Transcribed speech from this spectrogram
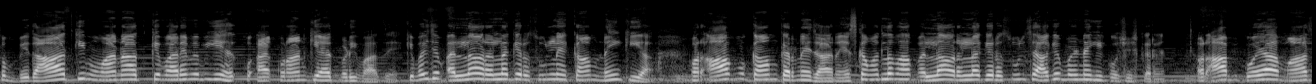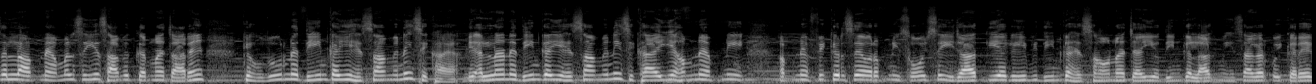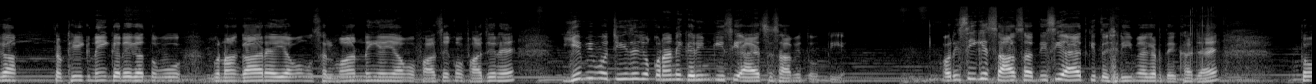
तो बिदात की, ममानात के बारे में भी ये कुरान की आयत बड़ी वाज है कि भाई, जब अल्लाह और अल्लाह के रसूल ने काम नहीं किया और आप वो काम करने जा रहे हैं, इसका मतलब आप अल्लाह और अल्लाह के रसूल से आगे बढ़ने की कोशिश कर रहे हैं। और आप गोया माजल्ला अपने अमल से ये साबित करना चाह रहे हैं कि हुजूर ने दीन का ये हिस्सा हमें नहीं सिखाया, ये अल्लाह ने दीन का ये हिस्सा हमें नहीं सिखाया, ये हमने अपनी, अपने फ़िक्र से और अपनी सोच से ईजाद किया कि ये भी दीन का हिस्सा होना चाहिए और दीन का लाजमी हिस्सा अगर कोई करेगा तो ठीक नहीं करेगा तो वो गुनाहगार है या वो मुसलमान नहीं है या वो फासिक व फाजिर है। ये भी वो चीज़ है जो कुरान करीम की इसी आयत से साबित होती है। और इसी के साथ साथ इसी आयत की तशरी में अगर देखा जाए तो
